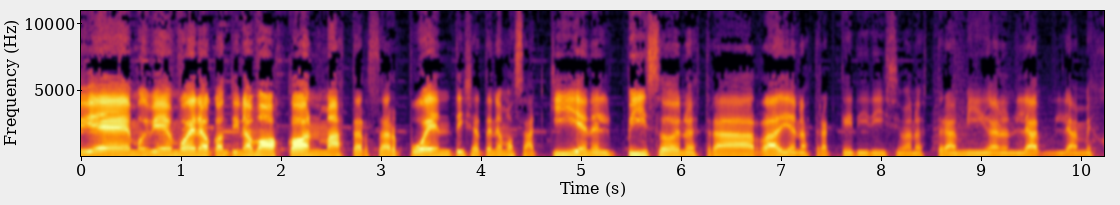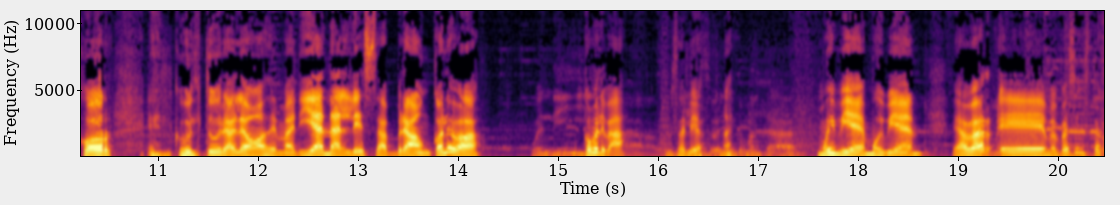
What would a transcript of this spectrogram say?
bien, muy bien. Bueno, continuamos con más Tercer Puente y ya tenemos aquí en el piso de nuestra radio nuestra queridísima, nuestra amiga, la, la mejor en cultura. Hablamos de Mariana Lesa Brown. ¿Cómo le va? Buen día. ¿Cómo le va? Me salió. ¿Cómo estás? Muy bien, muy bien. A ver, eh, me parece que está...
